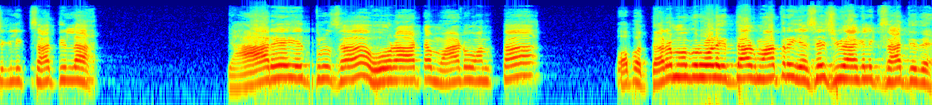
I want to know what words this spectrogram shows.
ಸಿಗ್ಲಿಕ್ಕೆ ಸಾಧ್ಯ ಇಲ್ಲ. ಯಾರೇ ಇದ್ರು ಸಹ ಹೋರಾಟ ಮಾಡುವಂತ ಒಬ್ಬ ಧರ್ಮಗುರುಗಳು ಇದ್ದಾಗ ಮಾತ್ರ ಯಶಸ್ವಿ ಆಗ್ಲಿಕ್ಕೆ ಸಾಧ್ಯ ಇದೆ.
